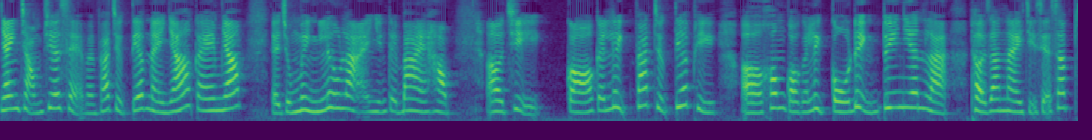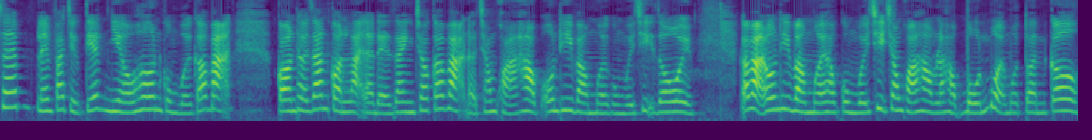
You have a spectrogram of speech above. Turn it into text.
nhanh chóng chia sẻ phần phát trực tiếp này nhá các em nhá. Để chúng mình lưu lại những cái bài học. Ờ, uh, chị có cái lịch phát trực tiếp thì uh, không có cái lịch cố định. Tuy nhiên là thời gian này chị sẽ sắp xếp lên phát trực tiếp nhiều hơn cùng với các bạn. Còn thời gian còn lại là để dành cho các bạn ở trong khóa học ôn thi vào 10 cùng với chị rồi. Các bạn ôn thi vào 10 học cùng với chị trong khóa học là học 4 buổi một tuần cơ.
